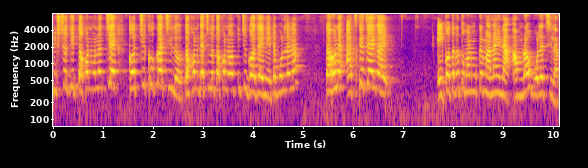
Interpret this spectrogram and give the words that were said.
বিশ্বজিৎ, তখন মনে হচ্ছে কচ্ছি খোকা ছিল। তখন গেছিল, তখন ওর কিছু গজায়নি। এটা বললে না? তাহলে আজকে জায়গায় এই কথাটা তোমার মুখে মানায় না, আমরাও বলেছিলাম,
